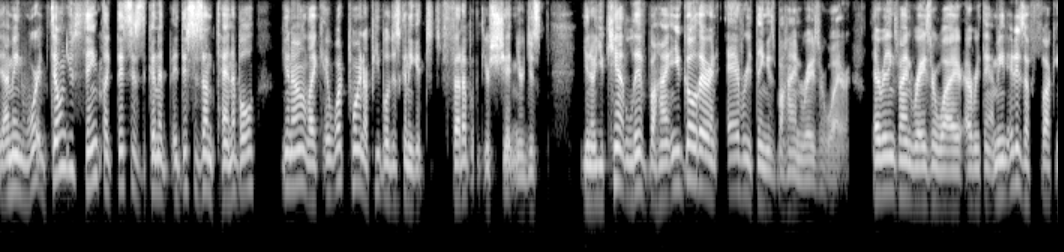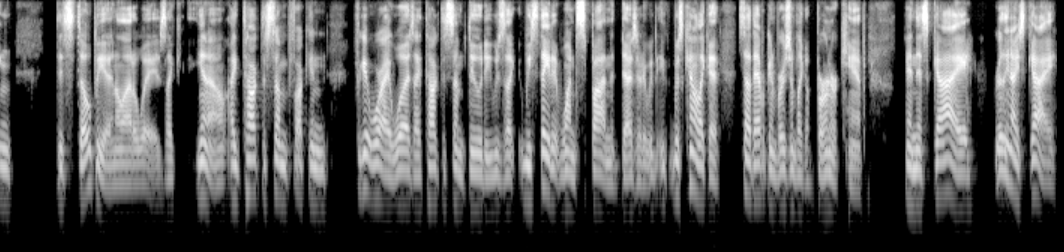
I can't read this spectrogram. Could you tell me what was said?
I mean, where don't you think like this is gonna this is untenable? You know, like at what point are people just going to get fed up with your shit and you're just, you know, you can't live behind, you go there and everything is behind razor wire. Everything's behind razor wire, everything. I mean, it is a fucking dystopia in a lot of ways. Like, you know, I talked to some fucking, forget where I was. I talked to some dude. He was like, we stayed at one spot in the desert. It was, it was kind of like a South African version of like a burner camp. And this guy, really nice guy,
